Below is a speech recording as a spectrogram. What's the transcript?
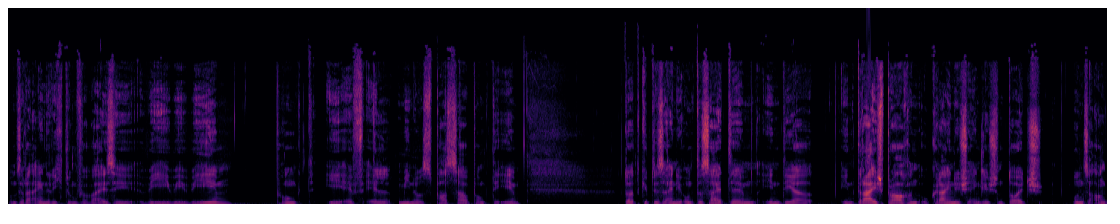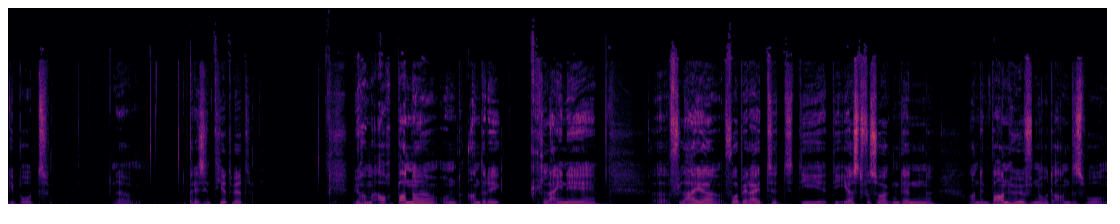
unserer Einrichtung verweise www.efl-passau.de. Dort gibt es eine Unterseite, in der in drei Sprachen, Ukrainisch, Englisch und Deutsch, unser Angebot präsentiert wird. Wir haben auch Banner und andere kleine äh, Flyer vorbereitet, die die Erstversorgenden an den Bahnhöfen oder anderswo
